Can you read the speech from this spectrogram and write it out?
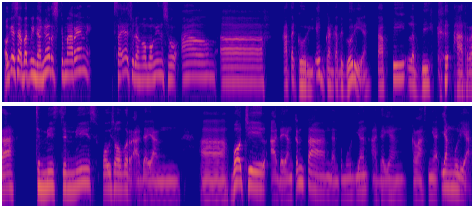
Oke, sahabat Mindangers, kemarin saya sudah ngomongin soal uh, kategori, eh bukan kategori ya, tapi lebih ke arah jenis-jenis voiceover. Ada yang uh, bocil, ada yang kentang, dan kemudian ada yang kelasnya yang mulia.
